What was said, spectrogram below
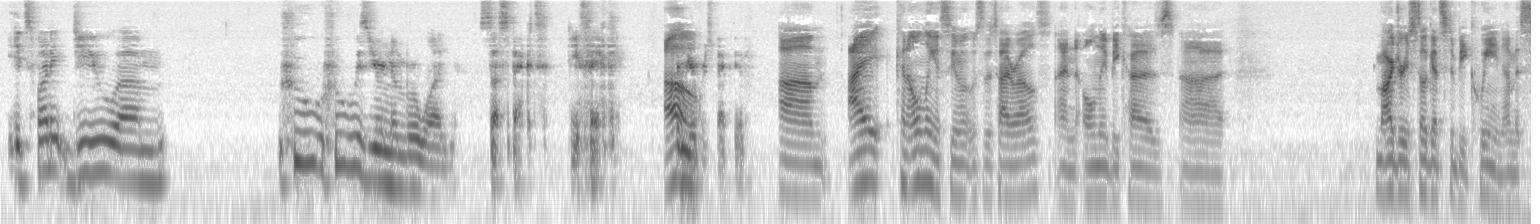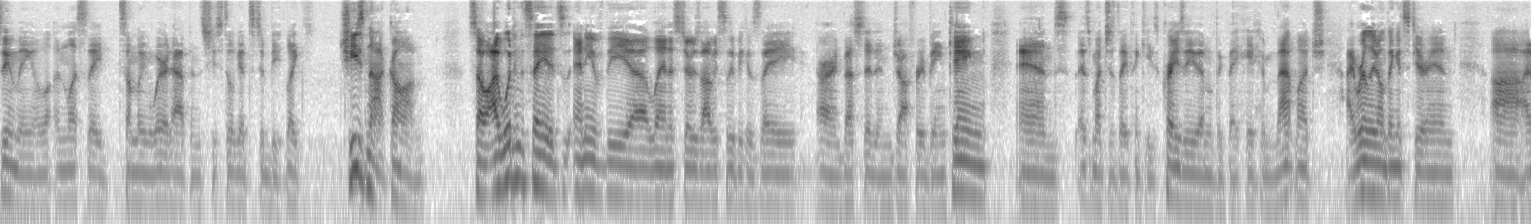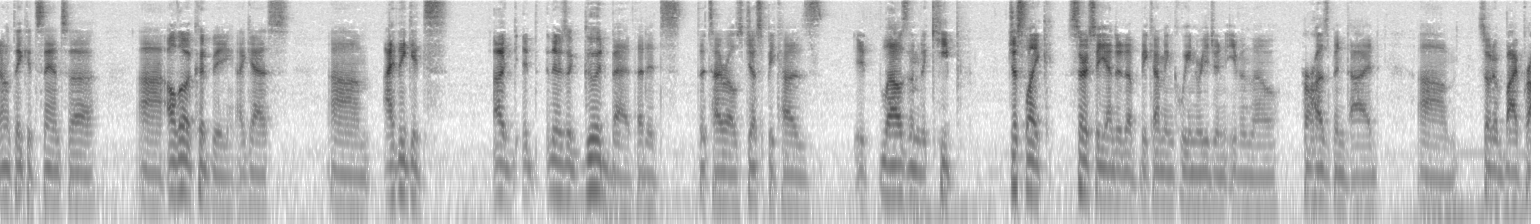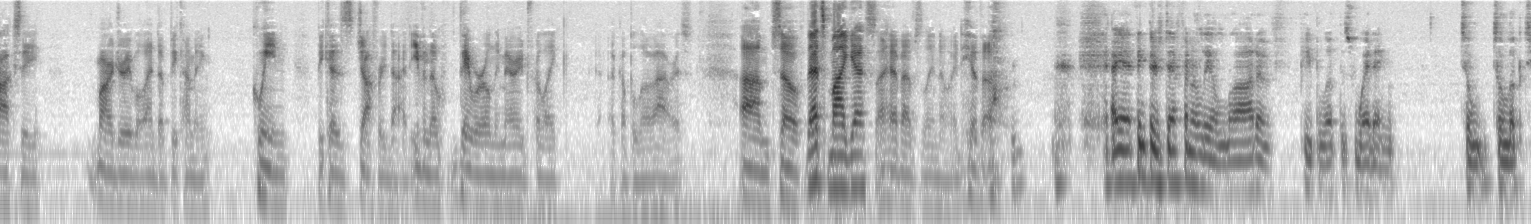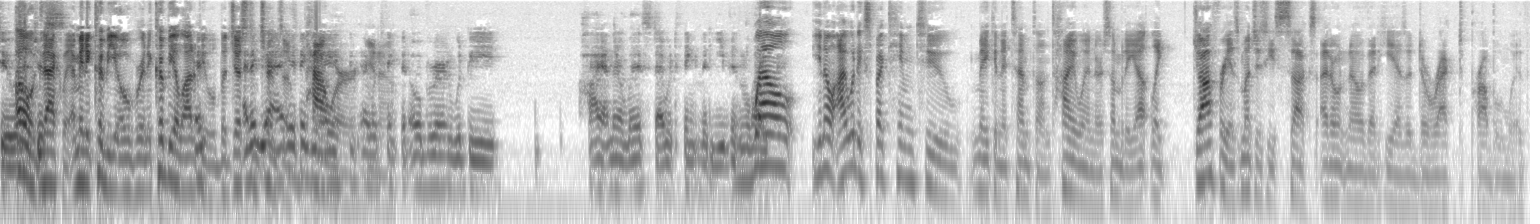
it's funny. Do you um, who who was your number one suspect? Do you think, from your oh, perspective? Um, I can only assume it was the Tyrells, and only because uh, Margaery still gets to be queen. I'm assuming, unless they something weird happens, she still gets to be like she's not gone. So I wouldn't say it's any of the uh, Lannisters, obviously, because they are invested in Joffrey being king, and as much as they think he's crazy, I don't think they hate him that much. I really don't think it's Tyrion. Uh, I don't think it's Sansa, uh, although it could be, I guess. Um, I think it's a, it, there's a good bet that it's the Tyrells just because it allows them to keep, just like Cersei ended up becoming Queen Regent, even though her husband died. Um, sort of by proxy, Margaery will end up becoming queen because Joffrey died, even though they were only married for like a couple of hours. Um, so that's my guess. I have absolutely no idea though. I, I think there's definitely a lot of people at this wedding to to look to. Oh, Just- exactly. I mean, it could be Oberyn, it could be a lot of people, but just I in terms yeah, of think- power, I, think, I would know. think that Oberyn would be high on their list. I would think that even like, Well, you know, I would expect him to make an attempt on Tywin or somebody else. Like Joffrey, as much as he sucks, I don't know that he has a direct problem with.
